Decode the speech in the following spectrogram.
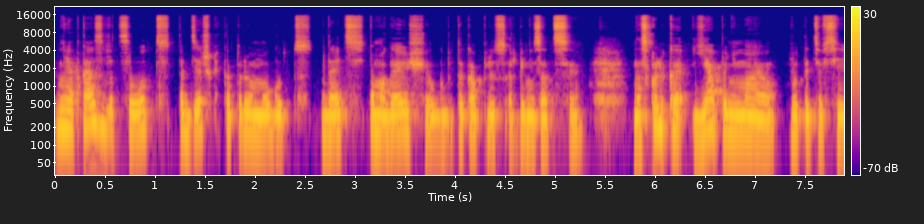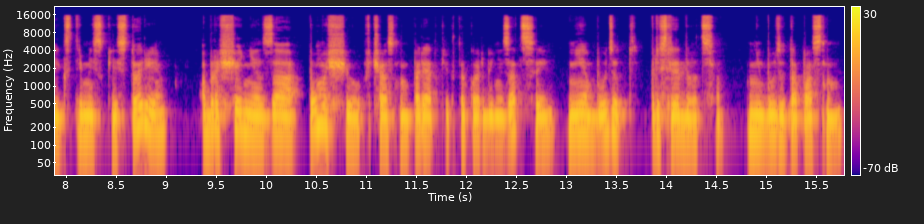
Не отказываться от поддержки, которую могут дать помогающие ЛГБТК плюс организации. Насколько я понимаю вот эти все экстремистские истории, обращение за помощью в частном порядке к такой организации не будет преследоваться, не будет опасным.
